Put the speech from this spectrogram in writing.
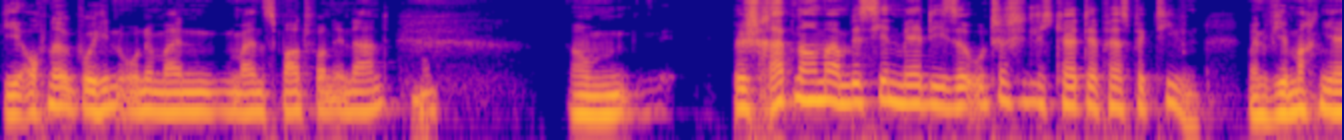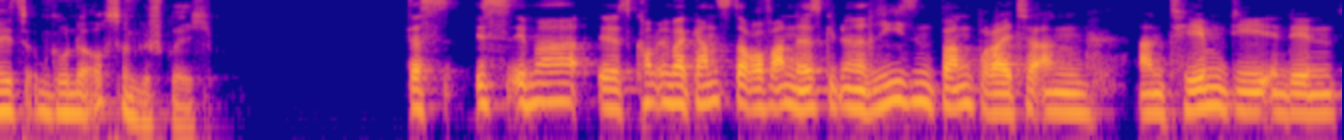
gehe auch nirgendwo hin ohne mein, mein Smartphone in der Hand. Mhm. Um, beschreib noch mal ein bisschen mehr diese Unterschiedlichkeit der Perspektiven. Ich meine, wir machen ja jetzt im Grunde auch so ein Gespräch. Das ist immer, es kommt immer ganz darauf an. Ne? Es gibt eine riesen Bandbreite an, an Themen, die in den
